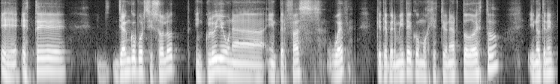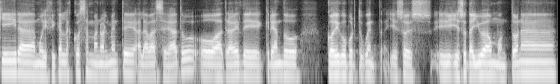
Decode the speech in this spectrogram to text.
Eh, este Django por sí solo incluye una interfaz web que te permite como gestionar todo esto y no tener que ir a modificar las cosas manualmente a la base de datos o a través de creando código por tu cuenta. Y eso es y eso te ayuda un montón a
